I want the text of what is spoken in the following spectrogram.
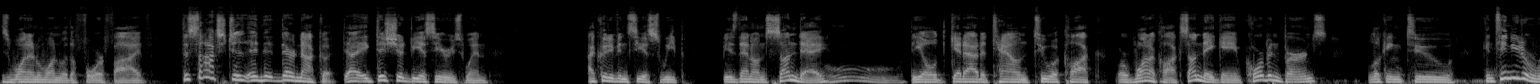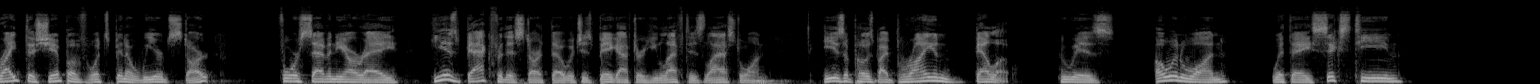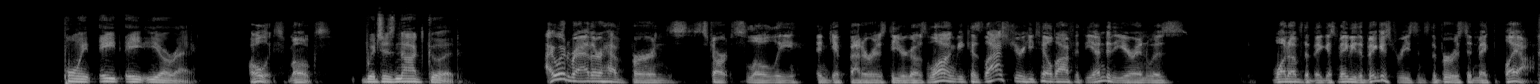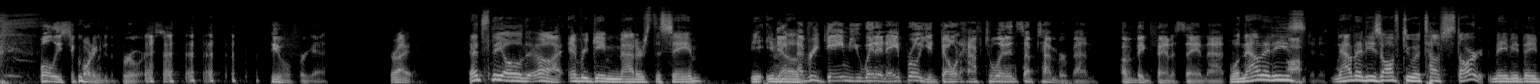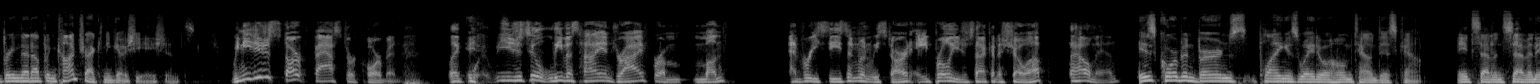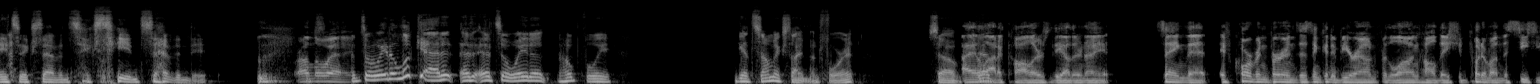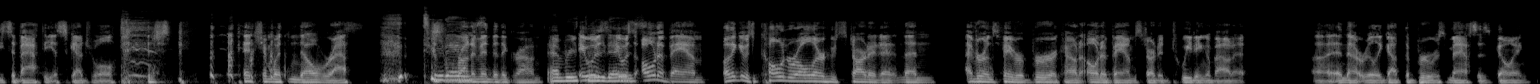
He's one and one with a 4 5. The Sox just, they're not good. Uh, This should be a series win. I could even see a sweep because then on Sunday, Ooh. the old get out of town two o'clock or one o'clock Sunday game. Corbin Burnes looking to continue to right the ship of what's been a weird start. 4.7 ERA. He is back for this start though, which is big after he left his last one. He is opposed by Brayan Bello, who is 0 1 with a 16.88 ERA, Holy smokes. which is not good. I would rather have Burnes start slowly and get better as the year goes along because last year he tailed off at the end of the year and was one of the biggest, maybe the biggest reasons the Brewers didn't make the playoffs. well, at least according to the Brewers. People forget. Right. That's the old oh, every game matters the same. Even Yep, though every game you win in April, you don't have to win in September, Ben. I'm a big fan of saying that. Well, now that he's Often now that he's off to a tough start, maybe they bring that up in contract negotiations. We need you to start faster, Corbin. Like you just gonna leave us high and dry for a month every season when we start. April, you're just not going to show up. The hell, man. Is Corbin Burnes playing his way to a hometown discount? 877-867-1670. We're on the way. It's a way to look at. It- It's a way to hopefully get some excitement for it. So I had a lot of callers the other night saying that if Corbin Burnes isn't going to be around for the long haul, they should put him on the CC Sabathia schedule and just pitch him with no rest. two Just days run him into the ground. every It was days. it was Onabam. I think it was Cone Roller who started it, and then everyone's favorite brewer account, Onabam, started tweeting about it. Uh, and that really got the Brewers masses going.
